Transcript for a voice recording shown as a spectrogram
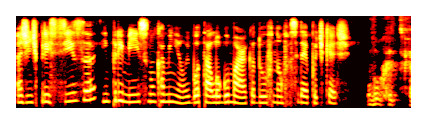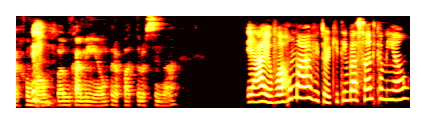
A gente precisa imprimir isso num caminhão e botar a logomarca do Não Faço Ideia Podcast. Arrumar um, um caminhão para patrocinar. Ah, eu vou arrumar, Vitor, que tem bastante caminhão.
